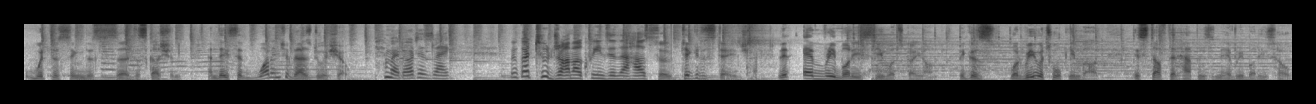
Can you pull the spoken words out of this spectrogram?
witnessing this uh, discussion, and they said, why don't you guys do a show? My daughter's like, we've got two drama queens in the house. So take it to stage, let everybody see what's going on. Because what we were talking about is stuff that happens in everybody's home.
